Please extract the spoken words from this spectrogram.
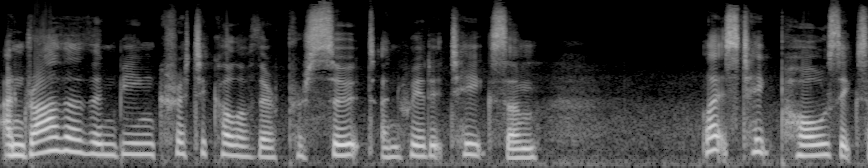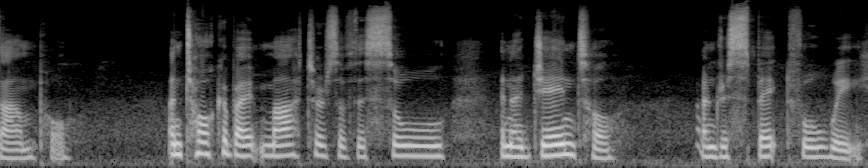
And rather than being critical of their pursuit and where it takes them, let's take Paul's example and talk about matters of the soul in a gentle and respectful way.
